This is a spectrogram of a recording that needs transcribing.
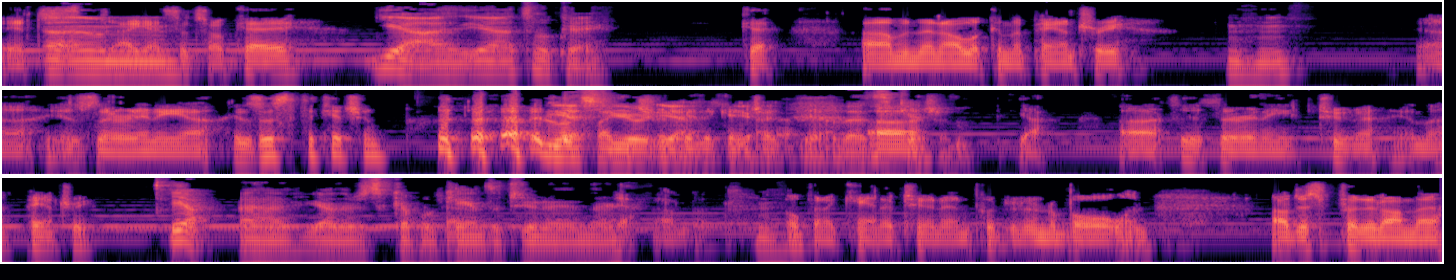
it's I Um, guess it's okay. Yeah, yeah, it's okay. Okay, um, and then I'll look in the pantry. Mm-hmm. Uh, is there any? Uh, is this the kitchen? it looks like it should yeah, be the kitchen. Yeah, yeah, that's Uh, the kitchen. Yeah. Uh, is there any tuna in the pantry? Yeah, uh, yeah. There's a couple of cans of tuna in there. Yeah, I'll Mhm. open a can of tuna and put it in a bowl, and I'll just put it on the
